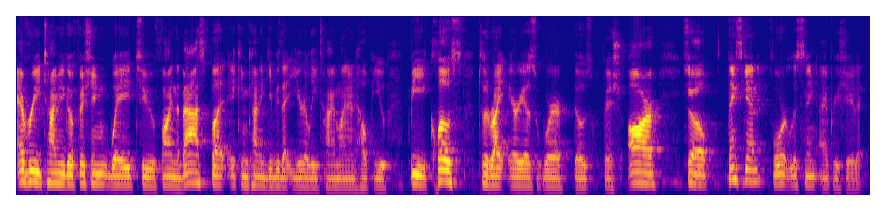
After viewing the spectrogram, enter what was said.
every time you go fishing way to find the bass, but it can kind of give you that yearly timeline and help you be close to the right areas where those fish are. So thanks again for listening. I appreciate it.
